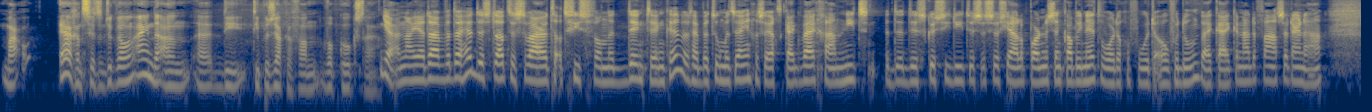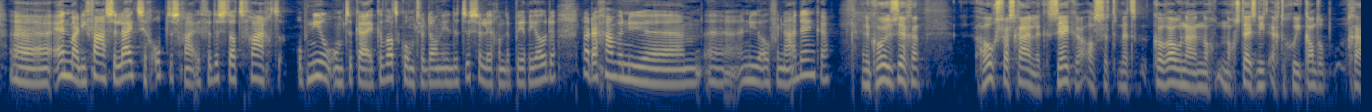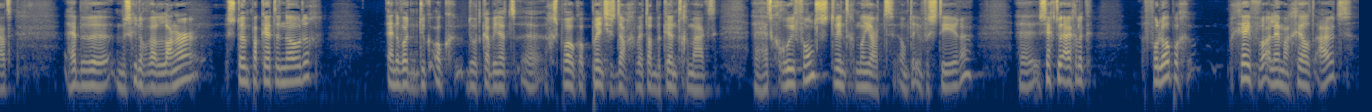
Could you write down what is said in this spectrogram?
Maar ergens zit natuurlijk wel een einde aan uh, die type zakken van Wopke Hoekstra. Ja, nou ja, daar, daar, dus dat is waar het advies van het denktanken. We hebben toen meteen gezegd, kijk, wij gaan niet de discussie die tussen sociale partners en kabinet worden gevoerd over doen. Wij kijken naar de fase daarna. Uh, en maar die fase lijkt zich op te schuiven. Dus dat vraagt opnieuw om te kijken wat komt er dan in de tussenliggende periode. Nou, daar gaan we nu, uh, nu over nadenken. En ik hoor u zeggen hoogstwaarschijnlijk, zeker als het met corona nog, nog steeds niet echt de goede kant op gaat, hebben we misschien nog wel langer steunpakketten nodig. En er wordt natuurlijk ook door het kabinet uh, gesproken. Op Prinsjesdag werd dat bekendgemaakt. Uh, het Groeifonds, 20 miljard om te investeren. Uh, zegt u eigenlijk, voorlopig geven we alleen maar geld uit.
